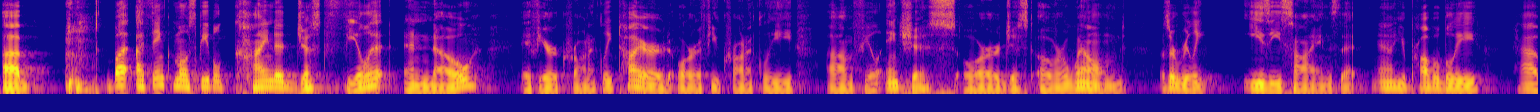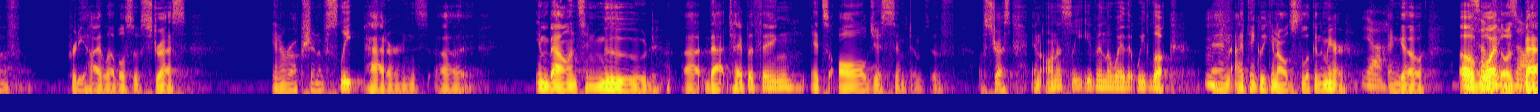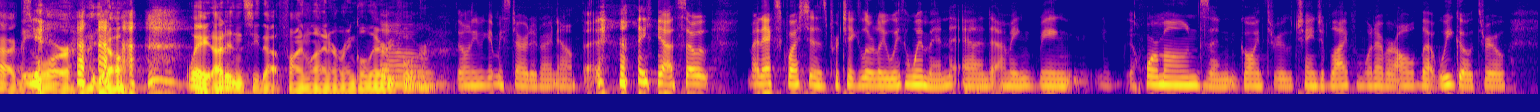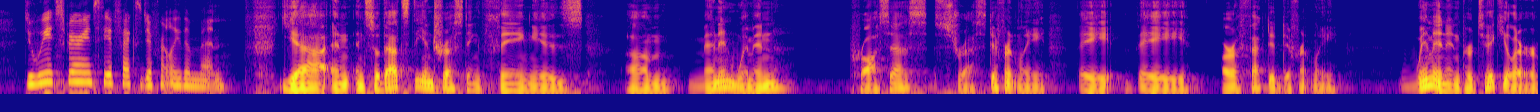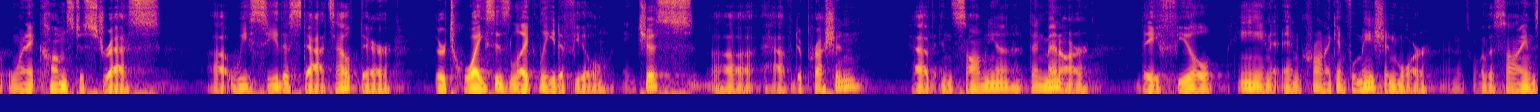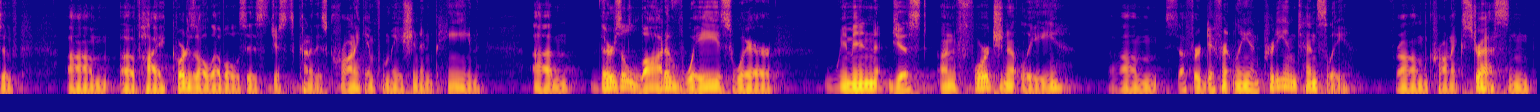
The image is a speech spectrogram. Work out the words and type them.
Uh, but I think most people kind of just feel it and know if you're chronically tired or if you chronically um, feel anxious or just overwhelmed. Those are really easy signs that you, know, you probably have pretty high levels of stress, interruption of sleep patterns, uh, imbalance in mood, uh, that type of thing. It's all just symptoms of, of stress. And honestly, even the way that we look. And I think we can all just look in the mirror Yeah. and go, oh boy, those off." bags. Yeah. Or, you know, wait, I didn't see that fine line or wrinkle there before. Oh, don't even get me started right now. But yeah, so my next question is particularly with women, and I mean, being hormones and going through change of life and whatever, all that we go through. Do we experience the effects differently than men? Yeah, and, and so that's the interesting thing is um, men and women process stress differently. They they are affected differently. Women in particular, when it comes to stress, uh, we see the stats out there. They're twice as likely to feel anxious, uh, have depression, have insomnia than men are. They feel pain and chronic inflammation more, and that's one of the signs of um, of high cortisol levels is just kind of this chronic inflammation and pain. Um, there's a lot of ways where women just unfortunately um, suffer differently and pretty intensely from chronic stress. And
